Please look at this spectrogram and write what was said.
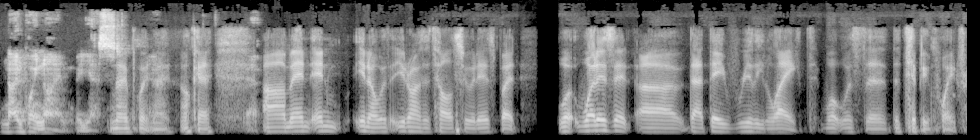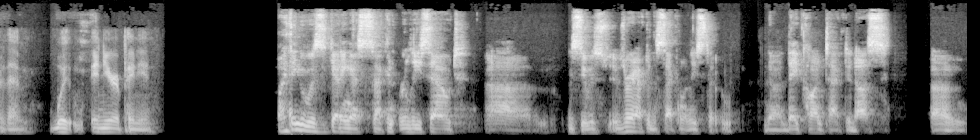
9.9, but yes. 9.9. Okay. Yeah. Um, and, and, you know, you don't have to tell us who it is, but what, what is it uh, that they really liked? What was the, the tipping point for them, in your opinion? I think it was getting a second release out. Um, it was, it was right after the second release that uh, they contacted us um,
